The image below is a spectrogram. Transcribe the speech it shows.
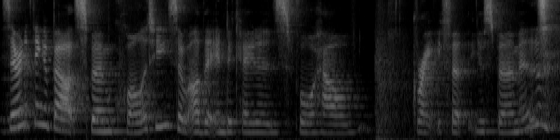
is there anything about sperm quality, so other indicators for how great your, your sperm is.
